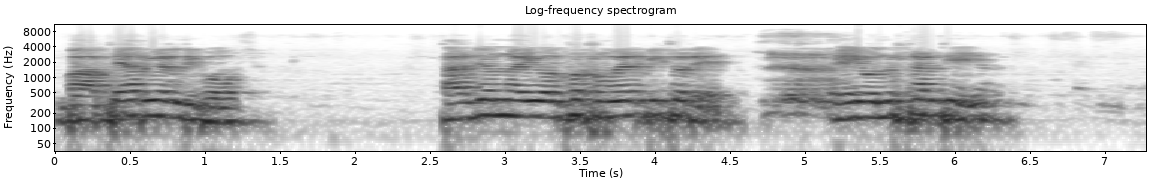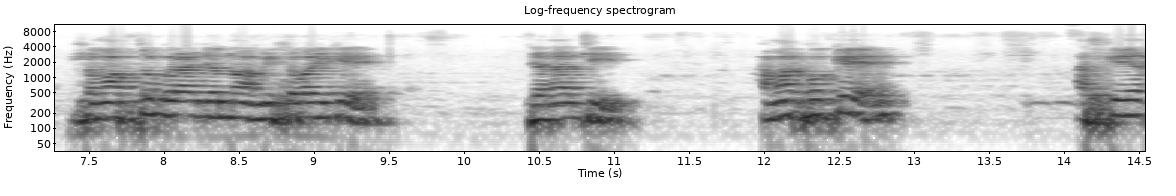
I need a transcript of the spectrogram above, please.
বা ফেয়ারওয়েল দিব। তার জন্য এই অল্প সময়ের ভিতরে এই অনুষ্ঠানটি সমাপ্ত করার জন্য আমি সবাইকে জানাচ্ছি আমার পক্ষে আজকের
